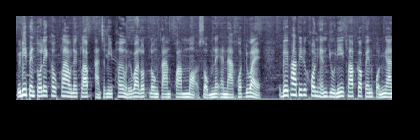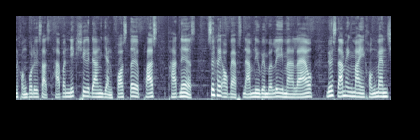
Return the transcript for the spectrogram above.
ดูนี่เป็นตัวเลขคร่าวๆนะครับอาจจะมีเพิ่มหรือว่าลดลงตามความเหมาะสมในอนาคตด้วยโดยภาพที่ทุกคนเห็นอยู่นี้ครับ ก็เป็นผลงานของบริษัทสถาปนิกชื่อดังอย่าง Foster Plus Partners ซึ่งเคยออกแบบสนามนิวเวมเบอรี่มาแล้วโดยสนามแห่งใหม่ของแมนเช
